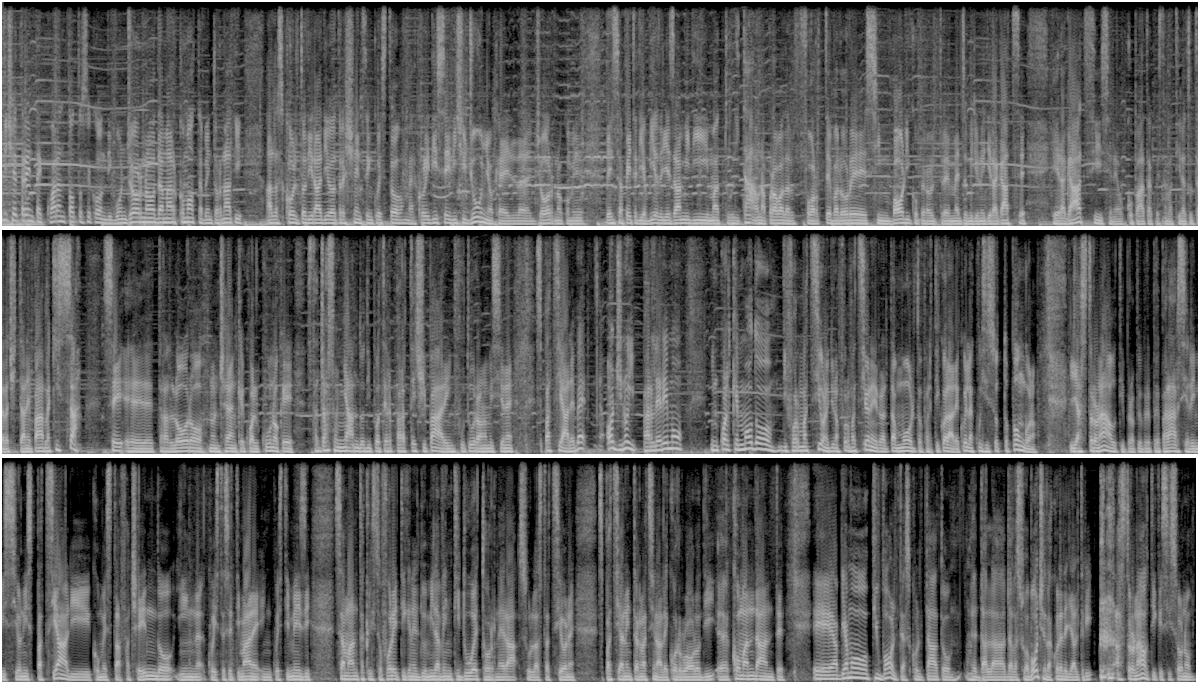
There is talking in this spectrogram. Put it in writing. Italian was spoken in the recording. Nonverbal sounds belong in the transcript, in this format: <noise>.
11.30 e 48 secondi, buongiorno da Marco Motta, bentornati all'ascolto di Radio Trescenza in questo mercoledì 16 giugno che è il giorno, come ben sapete, di avvio degli esami di maturità, una prova dal forte valore simbolico per oltre mezzo milione di ragazze e ragazzi, se ne è occupata questa mattina tutta la città ne parla, chissà se eh, tra loro non c'è anche qualcuno che sta già sognando di poter partecipare in futuro a una missione spaziale. Beh, oggi noi parleremo in qualche modo di formazione, di una formazione in realtà molto particolare, quella a cui si sottopongono gli astronauti proprio per prepararsi alle missioni spaziali, come sta facendo in queste settimane, in questi mesi Samantha Cristoforetti che nel 2022 tornerà sulla Stazione Spaziale Internazionale col ruolo di eh, comandante. E abbiamo più volte ascoltato eh, dalla, dalla sua voce, da quella degli altri <clears throat> astronauti che si sono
